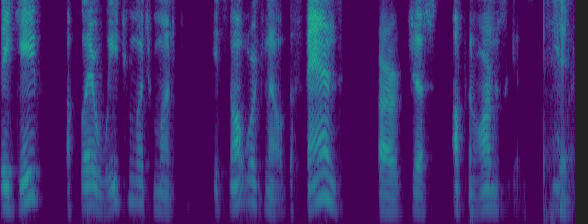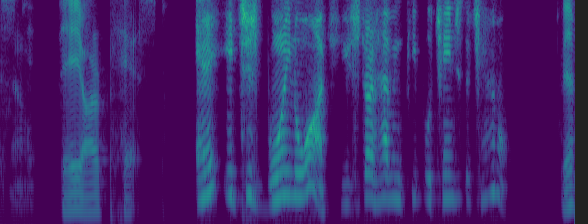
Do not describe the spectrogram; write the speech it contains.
They gave a player way too much money. It's not working out. The fans are just up in arms against the team right Pissed. now. They are pissed. And it, it's just boring to watch. You start having people change the channel. Yeah.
